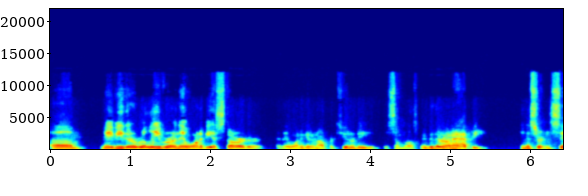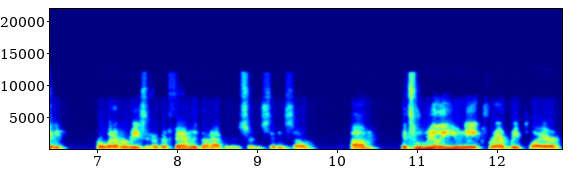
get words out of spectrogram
Um, maybe they're a reliever and they want to be a starter and they want to get an opportunity somewhere else. Maybe they're unhappy in a certain city for whatever reason, or their family's not happy in a certain city. So um, it's really unique for every player.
